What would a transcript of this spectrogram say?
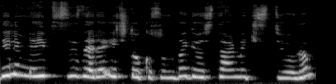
Dilimleyip sizlere iç dokusunu da göstermek istiyorum.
